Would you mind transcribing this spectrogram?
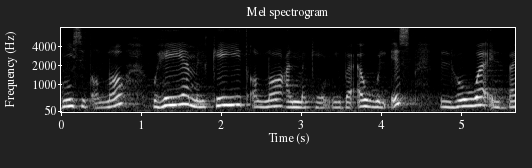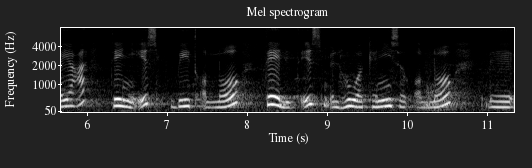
كنيسة الله وهي ملكية الله على المكان. يبقى أول اسم اللي هو البيعة تاني اسم بيت الله تالت اسم اللي هو كنيسة الله. آه،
